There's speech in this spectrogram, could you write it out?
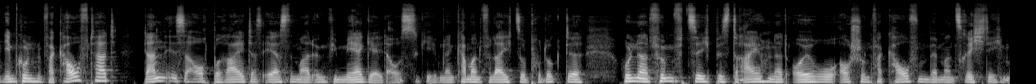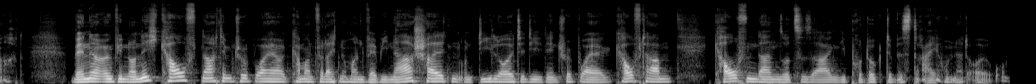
dem Kunden verkauft hat, dann ist er auch bereit, das erste Mal irgendwie mehr Geld auszugeben. Dann kann man vielleicht so Produkte 150 bis 300 Euro auch schon verkaufen, wenn man es richtig macht. Wenn er irgendwie noch nicht kauft nach dem Tripwire, kann man vielleicht nochmal ein Webinar schalten und die Leute, die den Tripwire gekauft haben, kaufen dann sozusagen die Produkte bis 300 Euro.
